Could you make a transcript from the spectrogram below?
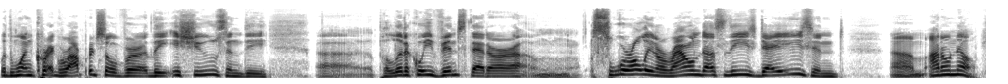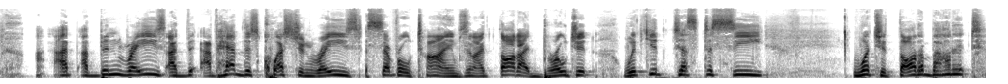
with one Craig Roberts over the issues and the uh, political events that are um, swirling around us these days, and um, I don't know. I, have been raised. I've, I've had this question raised several times, and I thought I'd broach it with you just to see what you thought about it.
